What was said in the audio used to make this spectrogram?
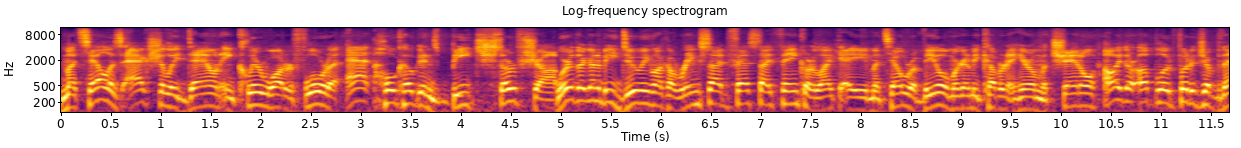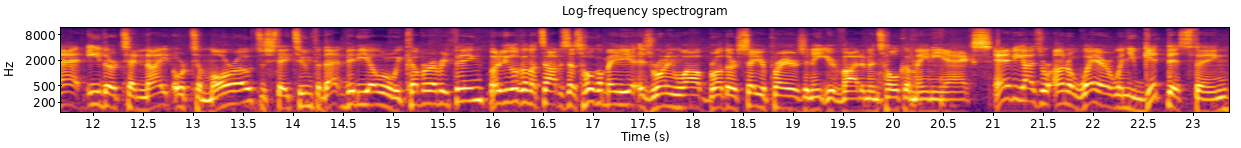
Mattel is actually down in Clearwater, Florida at Hulk Hogan's Beach Surf Shop, where they're going to be doing like a ringside fest, I think, or like a Mattel reveal, and we're going to be covering it here on the channel. I'll either upload footage of that either tonight or tomorrow, so stay tuned for that video where we cover everything. But if you look on the top, it says Hulkamania is running wild, brother. Say your prayers and eat your vitamins, Hulkamaniacs. And if you guys were unaware, when you get this thing,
